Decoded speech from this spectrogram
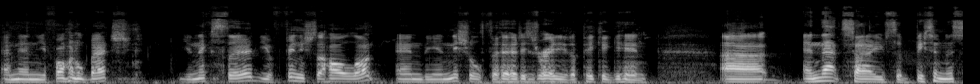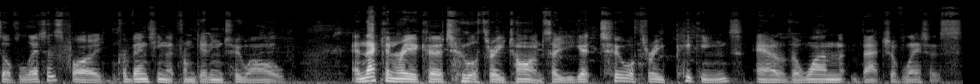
and then your final batch your next third you've finished the whole lot and the initial third is ready to pick again uh, and that saves the bitterness of lettuce by preventing it from getting too old and that can reoccur two or three times so you get two or three pickings out of the one batch of lettuce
